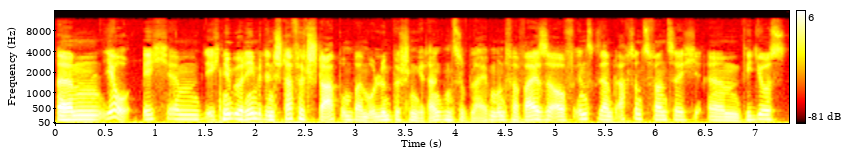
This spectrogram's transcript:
Ähm, jo, ich, ähm, ich nehm, übernehme den Staffelstab, um beim olympischen Gedanken zu bleiben und verweise auf insgesamt 28 ähm, Videos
